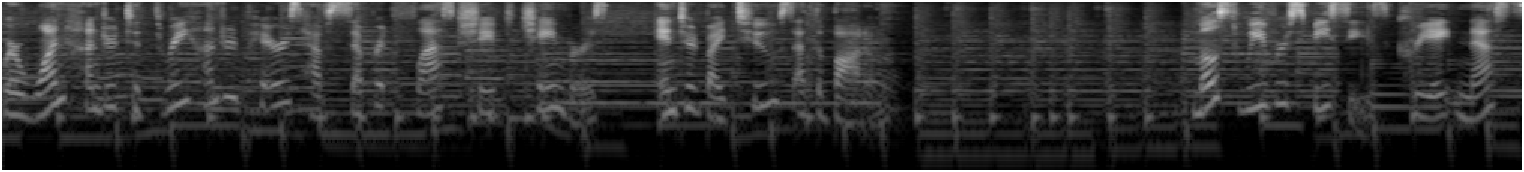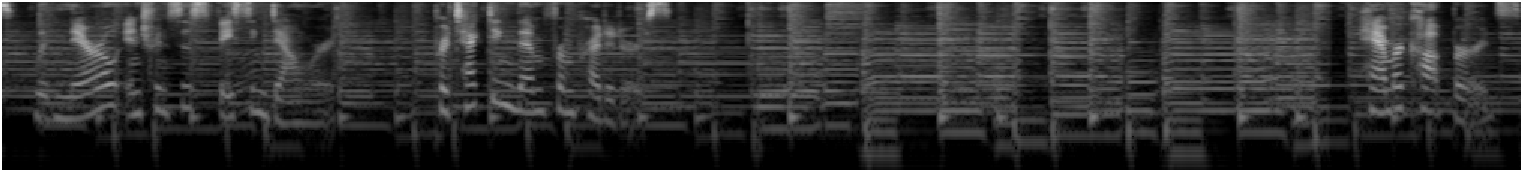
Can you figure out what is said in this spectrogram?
where 100 to 300 pairs have separate flask shaped chambers entered by tubes at the bottom. Most weaver species create nests with narrow entrances facing downward protecting them from predators. Hamerkop birds.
